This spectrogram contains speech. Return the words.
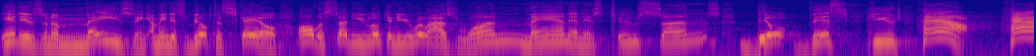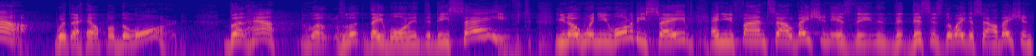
It is an amazing, I mean, it's built to scale. All of a sudden, you look and you realize one man and his two sons built this huge. How? How? With the help of the Lord. But how? Well, look, they wanted to be saved. You know, when you want to be saved and you find salvation is the, this is the way to salvation,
